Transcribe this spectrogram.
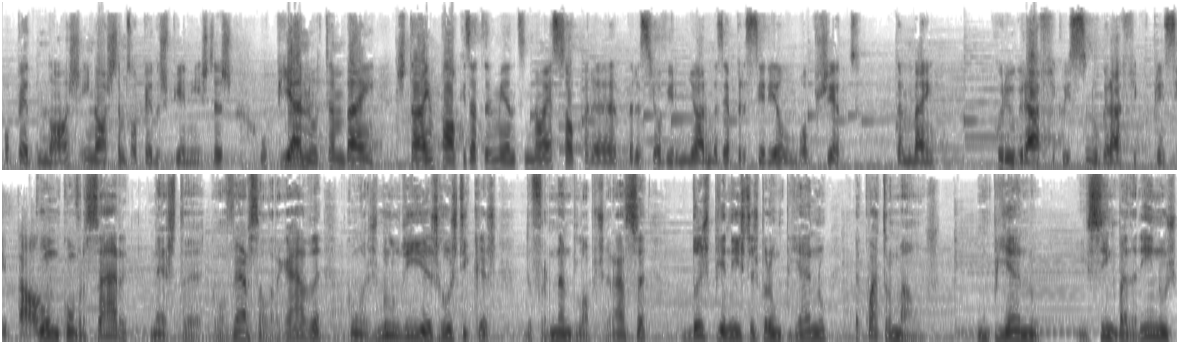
ao pé de nós e nós estamos ao pé dos pianistas. O piano também está em palco exatamente, não é só para, para se ouvir melhor, mas é para ser ele o objeto também coreográfico e cenográfico principal. Como conversar nesta conversa alargada com as melodias rústicas de Fernando Lopes Graça, dois pianistas para um piano a quatro mãos. Um piano e cinco bailarinos,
